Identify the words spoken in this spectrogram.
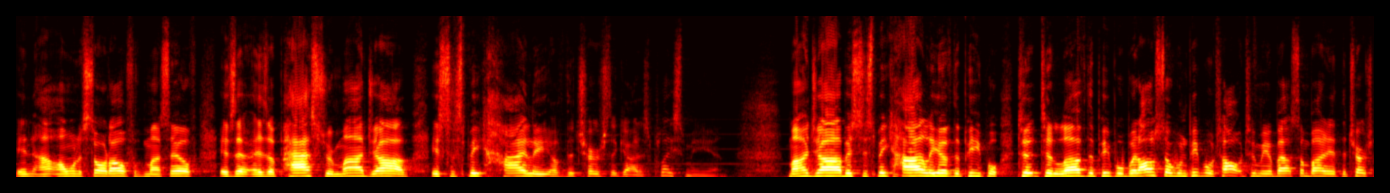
and I, I want to start off with myself. As a, as a pastor, my job is to speak highly of the church that God has placed me in. My job is to speak highly of the people, to, to love the people, but also when people talk to me about somebody at the church,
